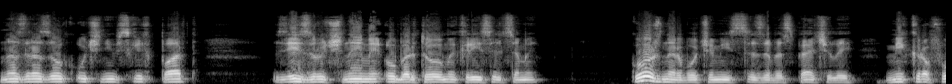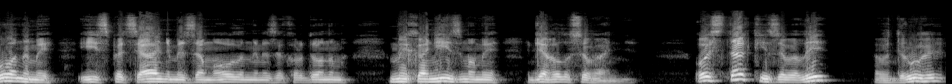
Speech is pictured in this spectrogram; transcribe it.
на зразок учнівських парт зі зручними обертовими крісельцями. Кожне робоче місце забезпечили мікрофонами і спеціальними замовленими за кордоном механізмами для голосування. Ось так і завели вдруге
